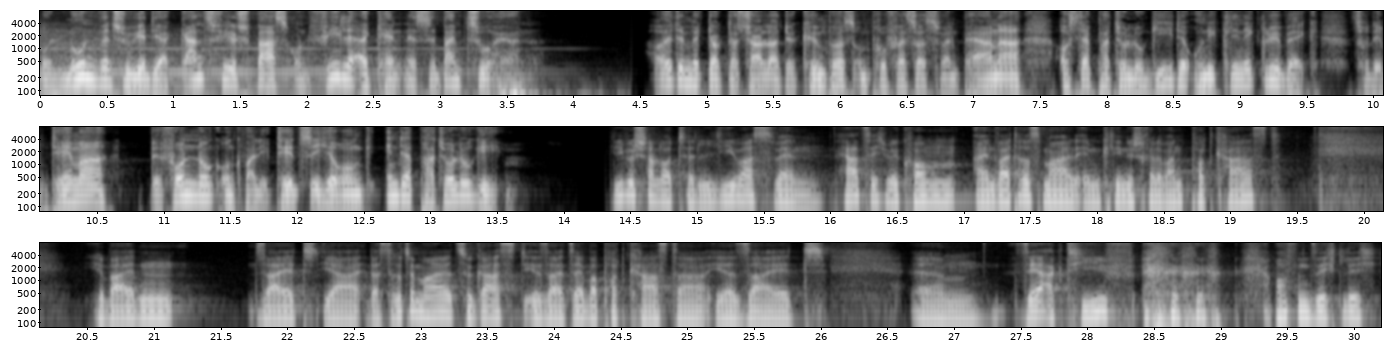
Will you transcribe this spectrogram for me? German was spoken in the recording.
und nun wünschen wir dir ganz viel Spaß und viele Erkenntnisse beim Zuhören. Heute mit Dr. Charlotte Kümpers und Professor Sven Perner aus der Pathologie der Uniklinik Lübeck zu dem Thema Befundung und Qualitätssicherung in der Pathologie. Liebe Charlotte, lieber Sven, herzlich willkommen ein weiteres Mal im Klinisch Relevant Podcast. Ihr beiden seid ja das dritte Mal zu Gast, ihr seid selber Podcaster, ihr seid ähm, sehr aktiv, offensichtlich.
